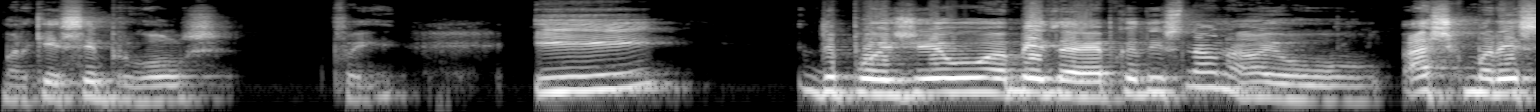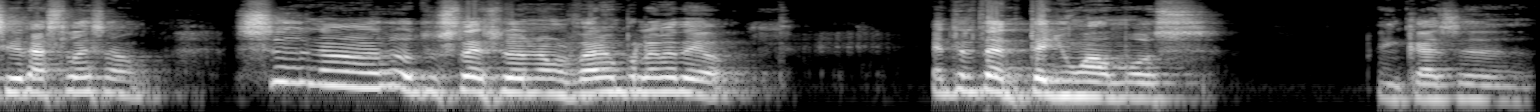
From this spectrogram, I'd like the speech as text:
Marquei sempre golos. Foi. E depois eu, a meio da época, disse: não, não, eu acho que mereço ir à seleção. Se não, o selecionador não levar, é um problema dele. Entretanto, tenho um almoço em casa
